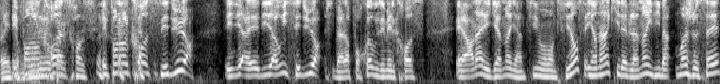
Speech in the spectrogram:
Oui, et pendant le cross. et pendant le cross, c'est dur. Ils disent, ah oui c'est dur. Bah alors pourquoi vous aimez le cross? Et alors là les gamins il y a un petit moment de silence et il y en a un qui lève la main il dit bah moi je sais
